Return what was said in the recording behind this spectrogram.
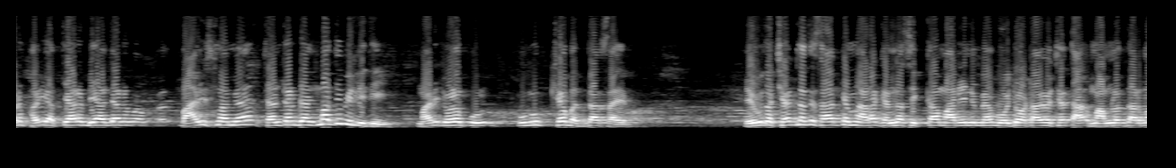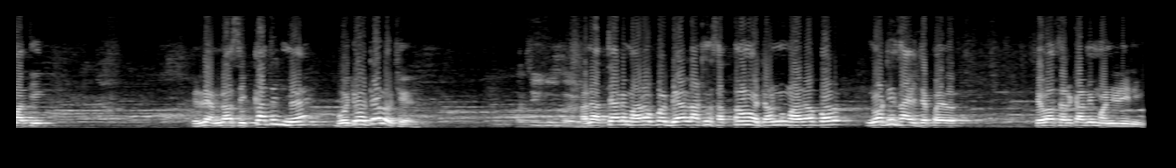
અને ફરી અત્યારે બે હજાર બાવીસમાં મેં સેન્ટ્રલ બેંકમાંથી બી લીધી. મારી જોડે પૂરું છે બધા સાહેબ. એવું તો છે જ નથી સાહેબ કે મારા ઘરના સિક્કા મારીને મેં બોજો હટાવ્યો છે મામલતદારમાંથી. એટલે એમના સિક્કાથી જ મેં બોજો હટેલો છે. અને અત્યારે મારા ઉપર બે લાખ ને સત્તાણું હજારનું મારા પર નોટિસ આવી છે સેવા સરકારની મંડળીની?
